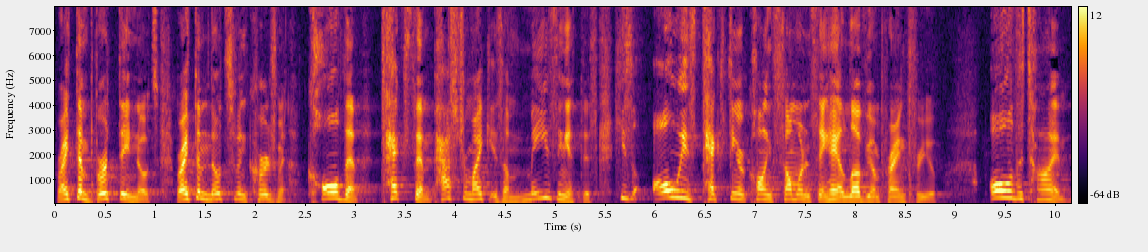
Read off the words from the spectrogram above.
Write them birthday notes. Write them notes of encouragement. Call them. Text them. Pastor Mike is amazing at this. He's always texting or calling someone and saying, Hey, I love you. I'm praying for you. All the time.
